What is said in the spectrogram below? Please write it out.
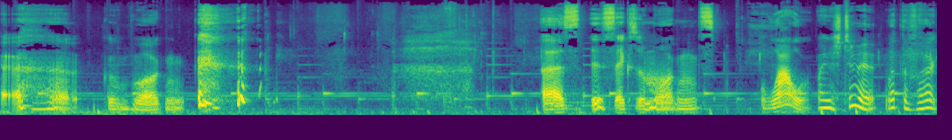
Äh, guten Morgen. es ist 6 Uhr morgens. Wow, meine Stimme. What the fuck?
